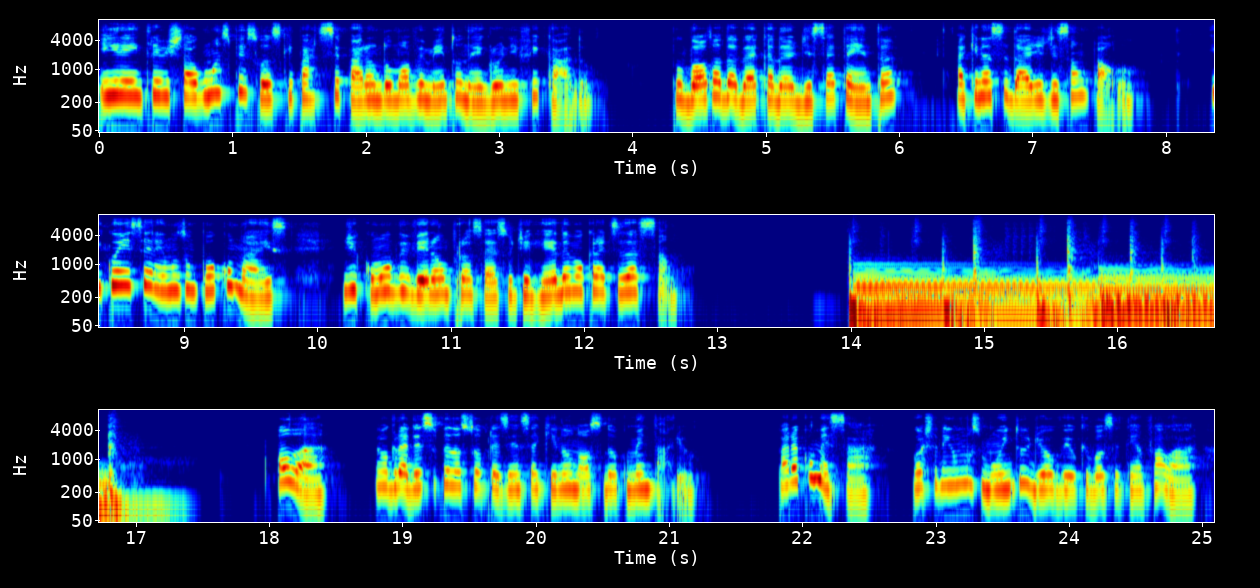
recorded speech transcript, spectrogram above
e irei entrevistar algumas pessoas que participaram do movimento negro unificado, por volta da década de 70, aqui na cidade de São Paulo, e conheceremos um pouco mais de como viveram o processo de redemocratização. Olá, eu agradeço pela sua presença aqui no nosso documentário. Para começar, gostaríamos muito de ouvir o que você tem a falar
